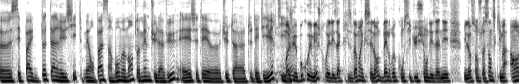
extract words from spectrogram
euh, c'est pas une totale réussite, mais on passe un bon moment. Toi-même tu l'as vu et c'était, euh, tu tu t'as été diverti. Moi, hein. j'ai beaucoup aimé. Je trouvais les actrices vraiment excellentes. Belle reconstitution des années 1960. Ce qui m'a un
